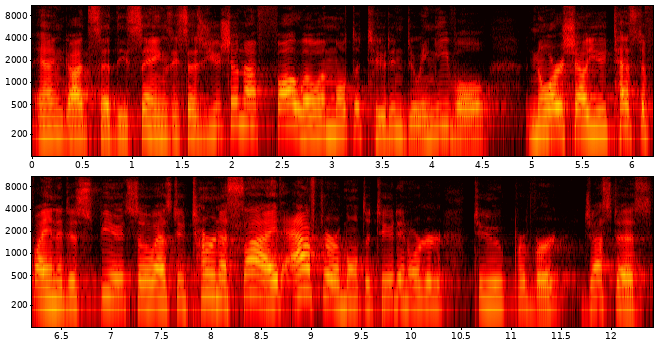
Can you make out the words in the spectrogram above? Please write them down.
And God said these things. He says, You shall not follow a multitude in doing evil, nor shall you testify in a dispute so as to turn aside after a multitude in order to pervert justice.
